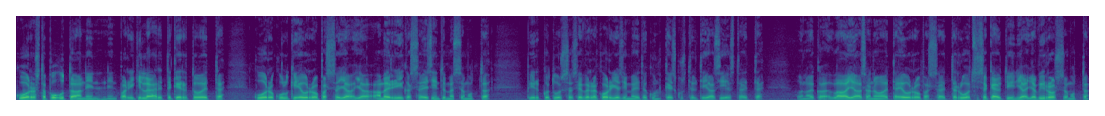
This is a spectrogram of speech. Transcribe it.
kuorosta puhutaan, niin, niin parikin lähdettä kertoo, että kuoro kulki Euroopassa ja, ja Amerikassa esiintymässä, mutta Pirkko tuossa sen verran korjasi meitä, kun keskusteltiin asiasta, että on aika laajaa sanoa, että Euroopassa, että Ruotsissa käytiin ja, ja Virossa, mutta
